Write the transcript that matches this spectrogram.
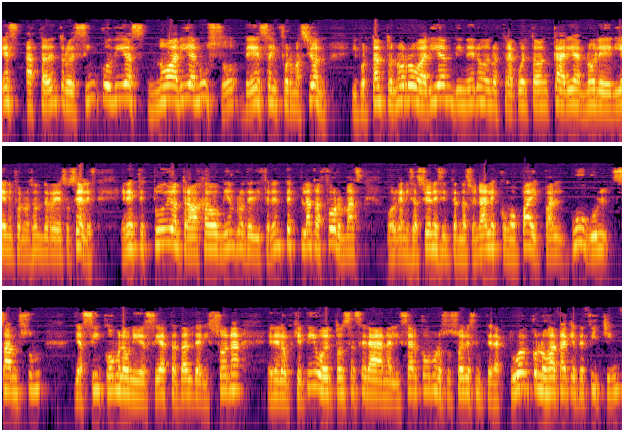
es hasta dentro de cinco días no harían uso de esa información y por tanto no robarían dinero de nuestra cuenta bancaria, no leerían información de redes sociales. En este estudio han trabajado miembros de diferentes plataformas, organizaciones internacionales como PayPal, Google, Samsung y así como la Universidad Estatal de Arizona en el objetivo entonces era analizar cómo los usuarios interactúan con los ataques de phishing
